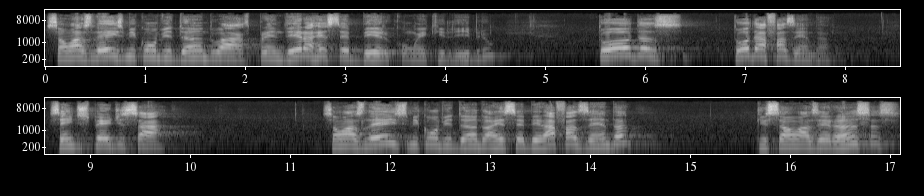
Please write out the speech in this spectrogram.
São as leis me convidando a aprender a receber com equilíbrio todas, toda a fazenda, sem desperdiçar. São as leis me convidando a receber a fazenda, que são as heranças,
